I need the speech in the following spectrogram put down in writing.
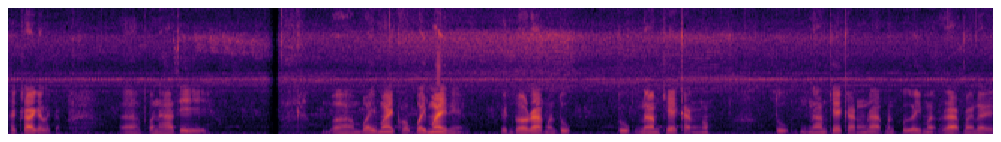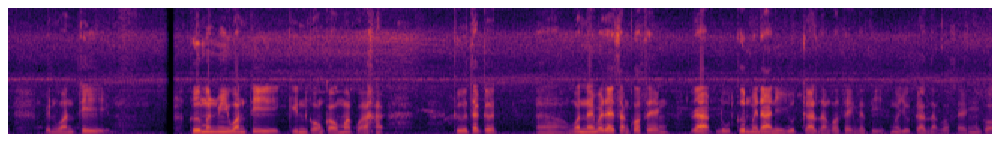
คล้าย ๆกันแหละครับปัญหาที่ใบไม้ขอบใบไม้เนี่ยเป็นเพราะรากมันถูกถูกน้ำแช่ขังเนาะถูกน้ำแช่ขังรากมันเปื่อยมารากมันอะไรเป็นวันที่ คือมันมีวันที่กินของเก่ามากกว่า คือถ้าเกิดวันไหนไม่ได้สังเคราะห์แสง รากดูดขึ้นไม่ได้นี่หยุดการสังเคราะห์แสงทันทีเมื่อหยุดการสังเคราะห์แสงมันก็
